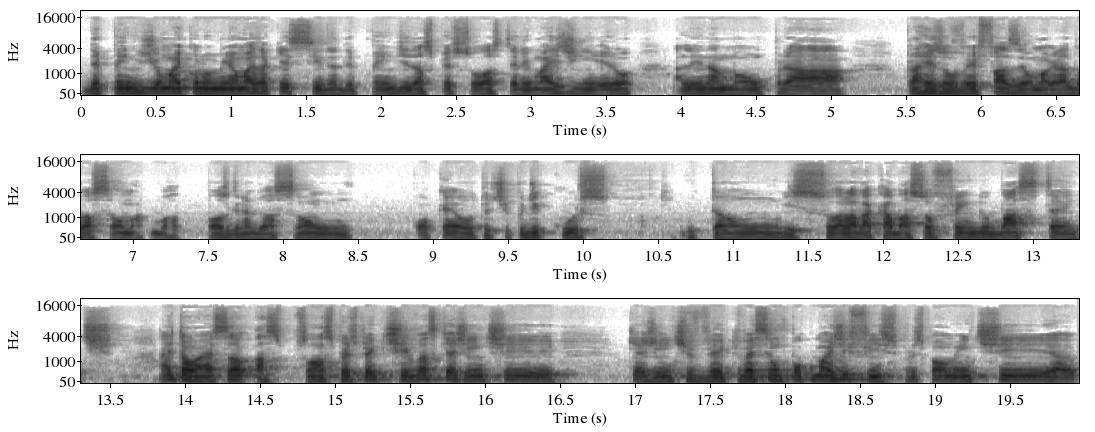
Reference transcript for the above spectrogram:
depende de uma economia mais aquecida, depende das pessoas terem mais dinheiro ali na mão para resolver fazer uma graduação, uma pós-graduação, qualquer outro tipo de curso. Então, isso ela vai acabar sofrendo bastante. Ah, então, essas são as perspectivas que a gente que a gente vê que vai ser um pouco mais difícil, principalmente eh,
